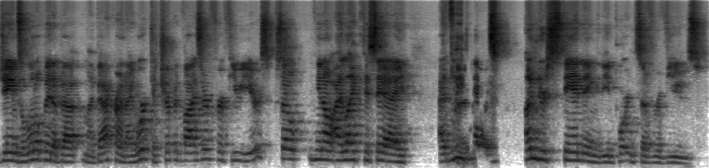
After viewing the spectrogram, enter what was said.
James, a little bit about my background. I worked at TripAdvisor for a few years, so you know, I like to say I at least I was understanding the importance of reviews.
